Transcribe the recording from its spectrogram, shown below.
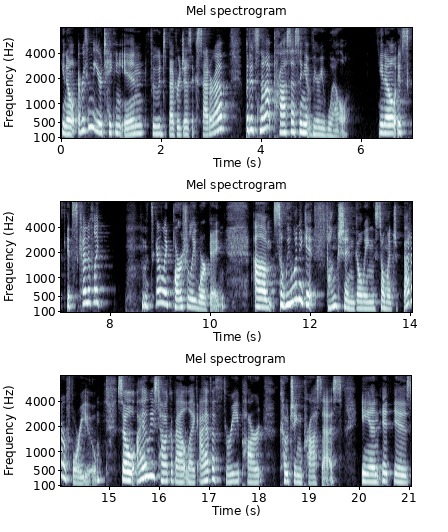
you know, everything that you're taking in, foods, beverages, etc. But it's not processing it very well. You know, it's it's kind of like it's kind of like partially working. Um, so we want to get function going so much better for you. So I always talk about like I have a three part coaching process, and it is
